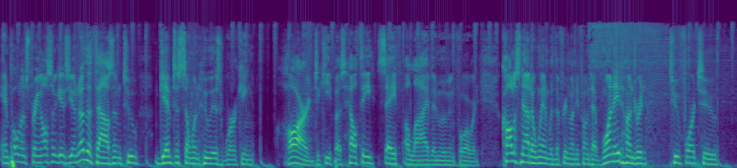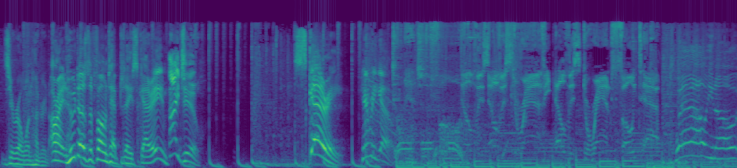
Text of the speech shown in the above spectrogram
And Poland Spring also gives you another 1000 to give to someone who is working hard to keep us healthy, safe, alive, and moving forward. Call us now to win with the free money phone tap 1 800 242 0100. All right, who does the phone tap today, Scary? I do. Scary. Here we go. Don't answer the phone. Elvis, Elvis Duran, the Elvis Duran phone tap. Well, you know,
